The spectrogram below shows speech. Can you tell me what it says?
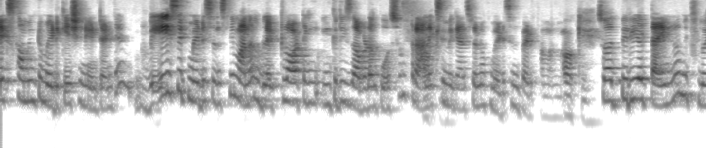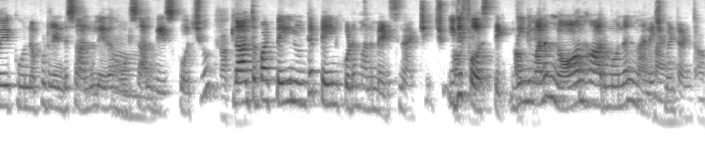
next coming to medication ఏంటంటే బేసిక్ మెడిసిన్స్ని మనం బ్లడ్ క్లాటింగ్ ఇంక్రీజ్ అవ్వడం కోసం ట్రానెక్సిమిక్ అని ఒక మెడిసిన్ పెడతాం అనమాట సో అది పీరియడ్ టైంలో మీకు ఫ్లో ఎక్కువ ఉన్నప్పుడు రెండు సార్లు లేదా మూడు. సార్లు వేసుకోవచ్చు. దాంతో పాటు పెయిన్ ఉంటే పెయిన్ కూడా మనం మెడిసిన్ యాడ్ చేయొచ్చు. ఇది. ఫస్ట్ థింగ్ దీన్ని. మనం నాన్ హార్మోనల్ మేనేజ్మెంట్ అంటాం.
